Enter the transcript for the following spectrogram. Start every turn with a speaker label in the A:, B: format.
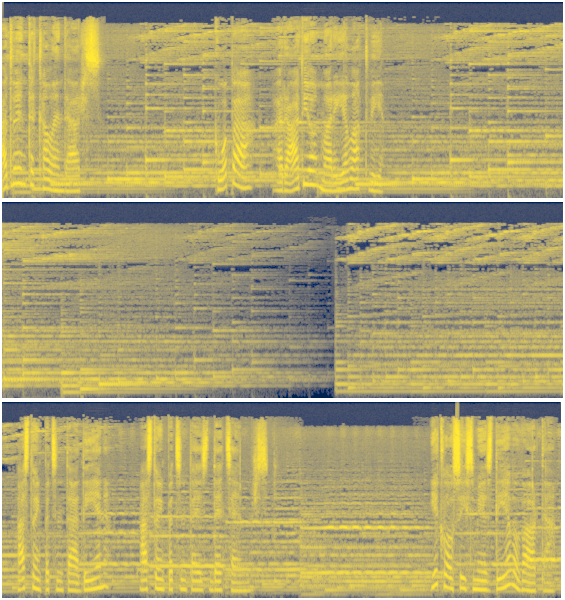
A: Adventa kalendārs kopā ar Radio Mariju Latviju. Astoņpadsmitā diena, 18. decembris. Ieklausīsimies Dieva vārdā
